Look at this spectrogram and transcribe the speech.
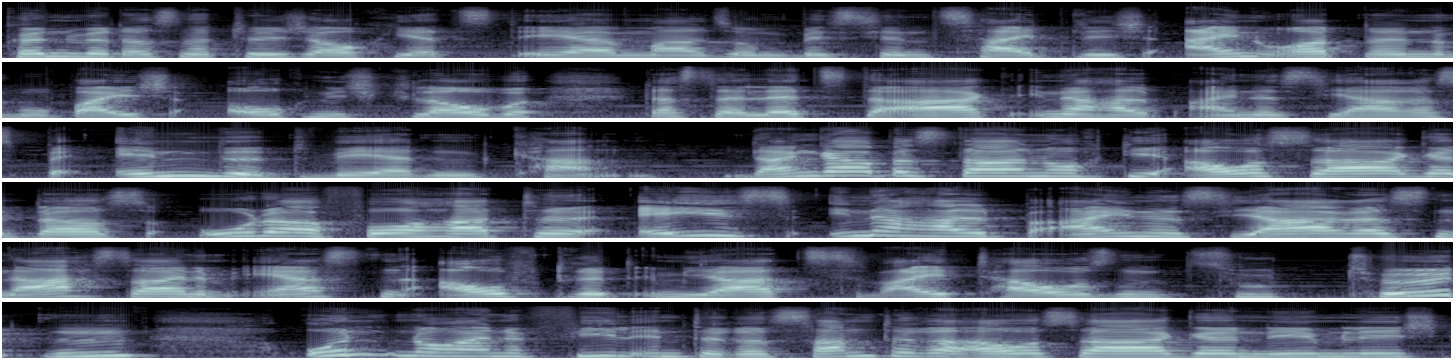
können wir das natürlich auch jetzt eher mal so ein bisschen zeitlich einordnen, wobei ich auch nicht glaube, dass der letzte Arc innerhalb eines Jahres beendet werden kann. Dann gab es da noch die Aussage, dass Oda vorhatte, Ace innerhalb eines Jahres nach seinem ersten Auftritt im Jahr 2000 zu töten und noch eine viel interessantere Aussage, nämlich,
